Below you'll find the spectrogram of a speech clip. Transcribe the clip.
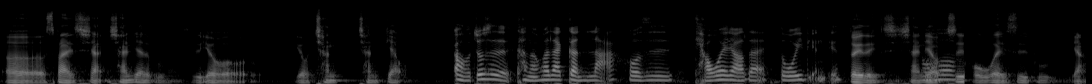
呃，spice 香香料的部分是有有强强调。哦，就是可能会再更辣，或者是调味料再多一点点。对对，香料是口味是不一样。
